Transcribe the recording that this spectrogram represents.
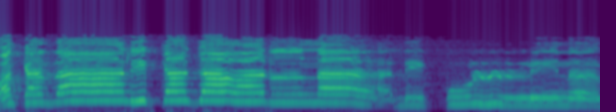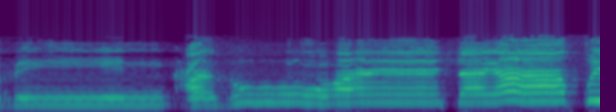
وكذلك جعلنا لكل نبي عدوا شياطين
